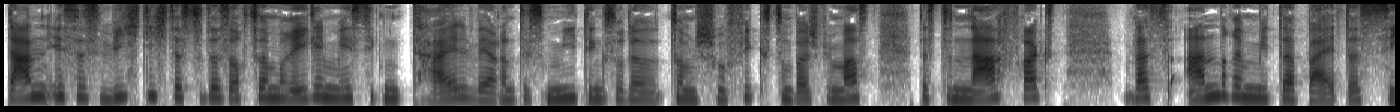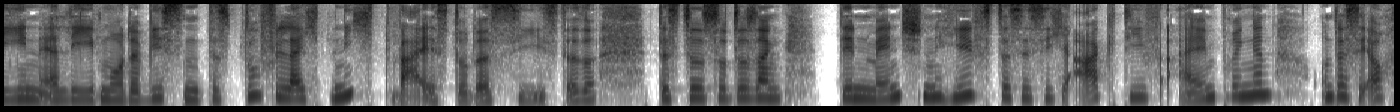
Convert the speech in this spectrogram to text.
Dann ist es wichtig, dass du das auch zu einem regelmäßigen Teil während des Meetings oder zum Showfix zum Beispiel machst, dass du nachfragst, was andere Mitarbeiter sehen, erleben oder wissen, dass du vielleicht nicht weißt oder siehst. Also, dass du sozusagen den Menschen hilfst, dass sie sich aktiv einbringen und dass sie auch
